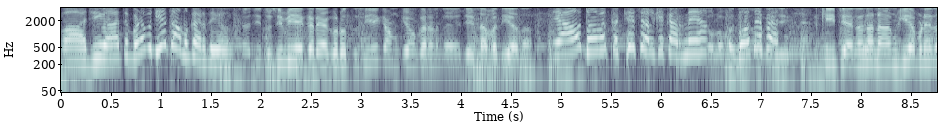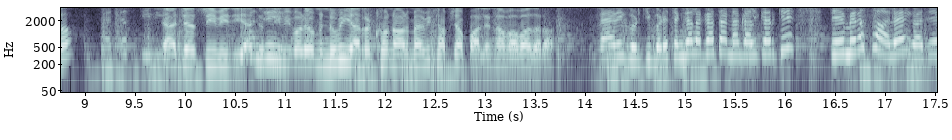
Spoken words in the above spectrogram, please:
ਵਾਹ ਜੀ ਵਾਹ ਤੇ ਬੜਾ ਵਧੀਆ ਕੰਮ ਕਰਦੇ ਹੋ। ਅੱਛਾ ਜੀ ਤੁਸੀਂ ਵੀ ਇਹ ਕਰਿਆ ਕਰੋ ਤੁਸੀਂ ਇਹ ਕੰਮ ਕਿਉਂ ਕਰਨ ਦੇ ਜੇ ਇੰਨਾ ਵਧੀਆ ਤਾਂ? ਤੇ ਆਓ ਦੋਵੇਂ ਇਕੱਠੇ ਚੱਲ ਕੇ ਕਰਨੇ ਆ। ਬਹੁਤੇ ਹੋ ਪੈਸੇ। ਮਿਲਣਗੇ। ਕੀ ਚੈਨਲ ਦਾ ਨਾਮ ਕੀ ਹੈ ਆਪਣੇ ਦਾ? HS TV HS TV ji HS. TV ਵਾਲਿਓ ਮੈਨੂੰ ਵੀ ਯਾਰ ਰੱਖੋ ਨਾਲ ਮੈਂ ਵੀ ਖਪਸ਼ਾ ਪਾ ਲੈਣਾ ਵਾਵਾ ਜ਼ਰਾ। ਵੈਰੀ ਗੁੱਡ ਜੀ ਬੜੇ ਚੰਗਾ ਲੱਗਾ ਤੁਹਾਡੇ ਨਾਲ ਗੱਲ ਕਰਕੇ ਤੇ ਮੇਰਾ ਸਵਾਲ ਹੈਗਾ ਜੇ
